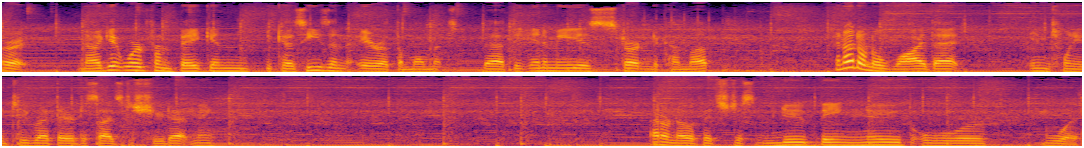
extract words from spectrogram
Alright, now I get word from Bacon, because he's in the air at the moment, that the enemy is starting to come up. And I don't know why that M22 right there decides to shoot at me. I don't know if it's just noob being noob or what.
